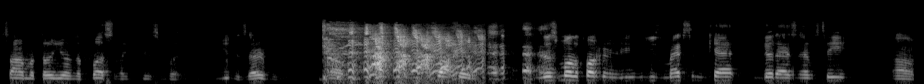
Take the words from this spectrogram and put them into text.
Sorry, I'm gonna throw you on the bus like this, but you deserve it. Um, fucking, this motherfucker, he- he's Mexican cat, good ass MC. Um,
